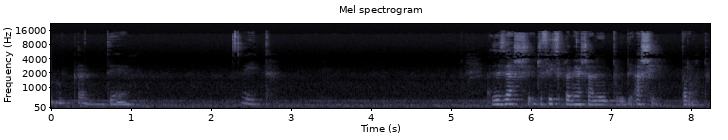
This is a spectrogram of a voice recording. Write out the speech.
Hum, cadê? Eita. Às vezes é difícil para mim achar no YouTube. Achei, pronto.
